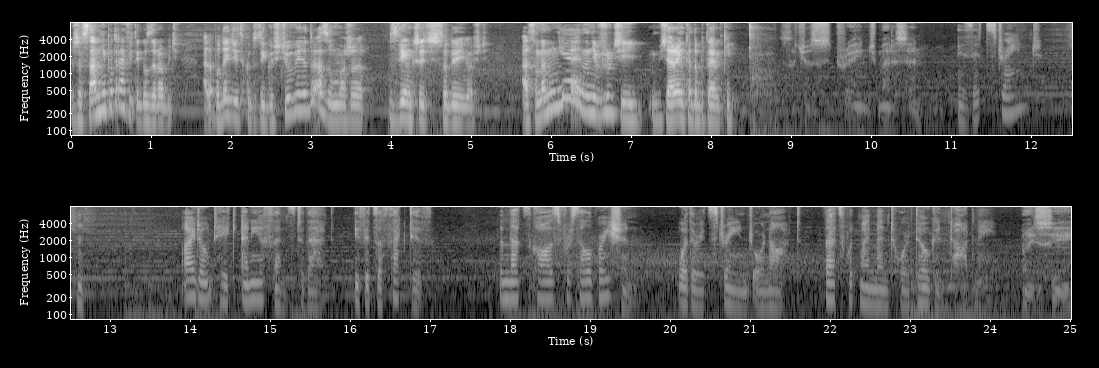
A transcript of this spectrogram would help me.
że sam nie potrafi tego zrobić, ale podejdzie tylko do tej gościuwy i od razu może zwiększyć sobie ilość. Ale samemu nie, no nie wrzuci ziarenka do butelki. Such a strange medicine. Is it strange? I don't take any offense to that. If it's effective, then that's cause for celebration, whether it's strange or not. That's what my mentor Dogen taught me. I see.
